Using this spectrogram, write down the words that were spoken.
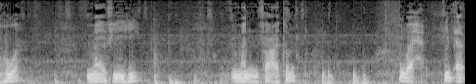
هو ما فيه منفعة مباحة. يبقى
